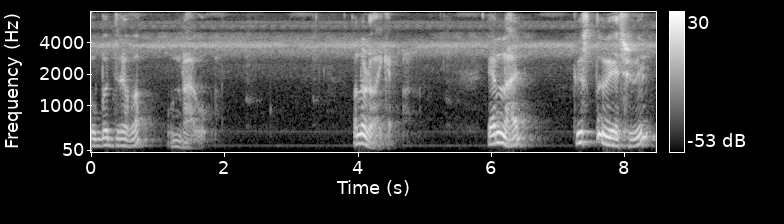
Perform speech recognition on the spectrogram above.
ഉപദ്രവം ഉണ്ടാകും. ഒന്നുകൂടെ വായിക്കാം. എന്നാൽ ക്രിസ്തു യേശുവിൽ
